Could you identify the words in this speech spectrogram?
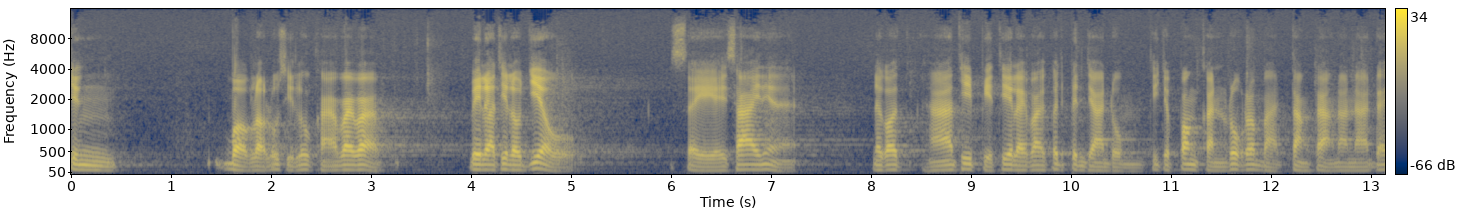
จึงบอกเราลูกศิษย์ลูกหาไว้ว่า เวลาที่เราเยี่ยวใส่ทรายเนี่ยแล้วก็หาที่ปิดที่อะไรไว้ก็จะเป็นยาดมที่จะป้องกันโรคระบาดต่าง ๆ นานาได้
